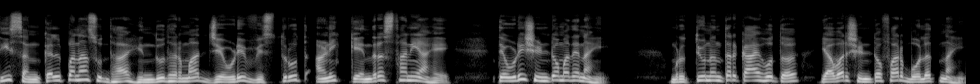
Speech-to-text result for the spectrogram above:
ती संकल्पना सुद्धा हिंदू धर्मात जेवढी विस्तृत आणि केंद्रस्थानी आहे तेवढी शिंटोमध्ये नाही. मृत्यूनंतर काय होतं यावर शिंटो फार बोलत नाही.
